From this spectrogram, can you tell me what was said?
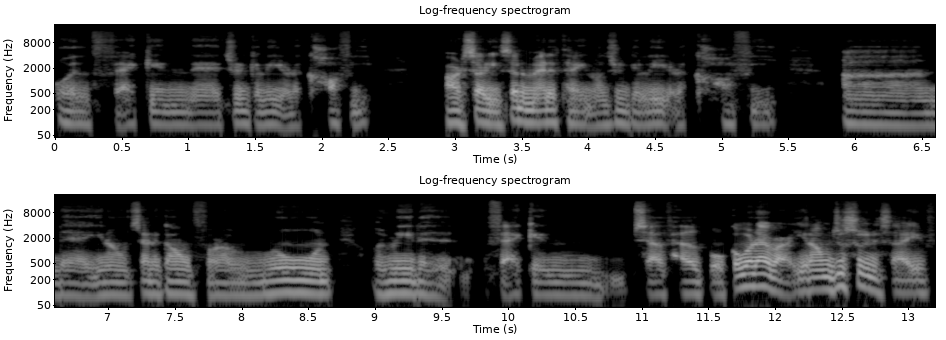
I'll fucking uh, drink a liter of coffee, or sorry, instead of meditating, I'll drink a liter of coffee. And uh, you know, instead of going for a run, I'll read a fucking self-help book or whatever. You know, I'm just trying to say, if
